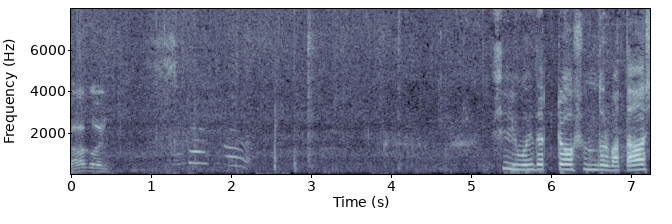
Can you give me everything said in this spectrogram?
বাবা কই? সেই ওয়েদারটাও সুন্দর বাতাস।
